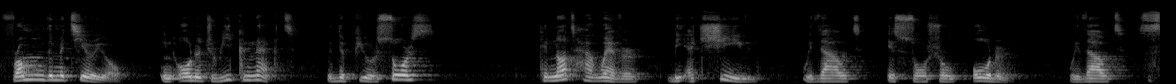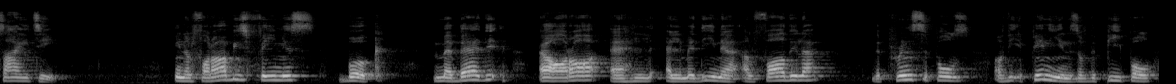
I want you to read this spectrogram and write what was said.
from the material in order to reconnect with the pure source, cannot, however, be achieved without a social order, without society. In Al-Farabi's famous book, مبادئ آراء أهل المدينة الفاضلة, the principles of the opinions of the people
